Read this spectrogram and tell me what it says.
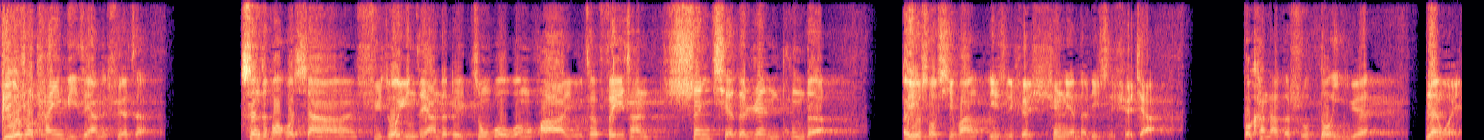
比如说汤因比这样的学者，甚至包括像许倬云这样的对中国文化有着非常深切的认同的，而又受西方历史学训练的历史学家，我看他的书都隐约认为，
